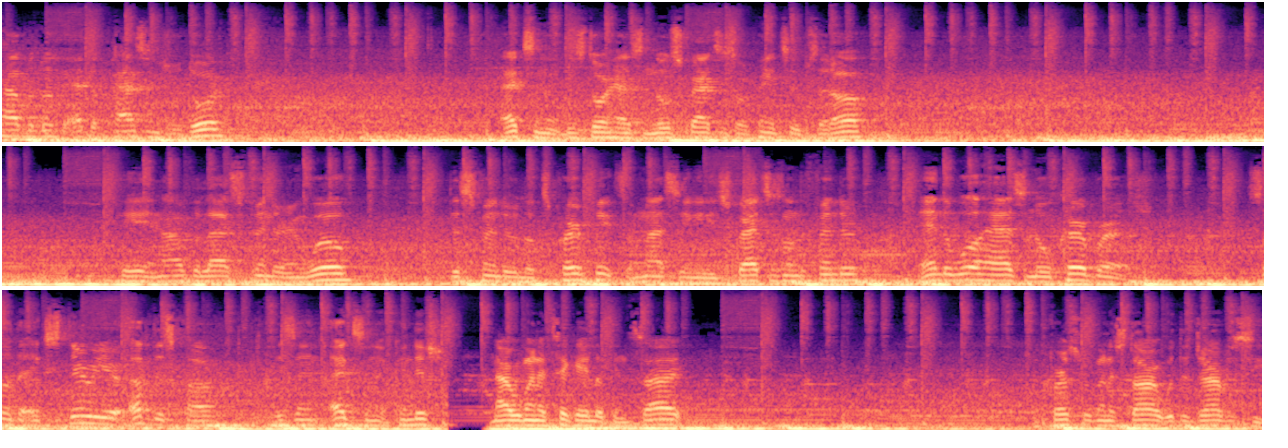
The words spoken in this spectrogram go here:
Have a look at the passenger door. Excellent. This door has no scratches or paint chips at all. Okay, and now the last fender and wheel. This fender looks perfect. I'm not seeing any scratches on the fender. And the wheel has no curb rash. So the exterior of this car is in excellent condition. Now we're gonna take a look inside. First, we're gonna start with the driver's seat.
